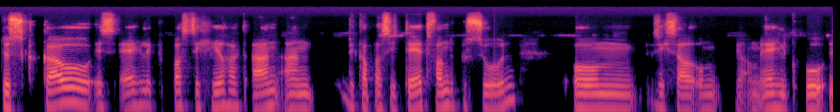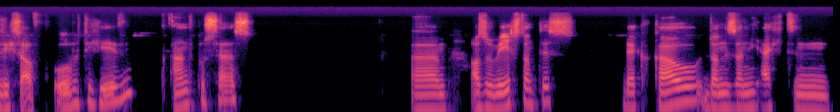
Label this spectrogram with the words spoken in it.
Dus cacao is eigenlijk, past zich heel hard aan aan de capaciteit van de persoon om zichzelf, om, ja, om eigenlijk zichzelf over te geven aan het proces. Um, als er weerstand is bij cacao, dan is dat niet echt een,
